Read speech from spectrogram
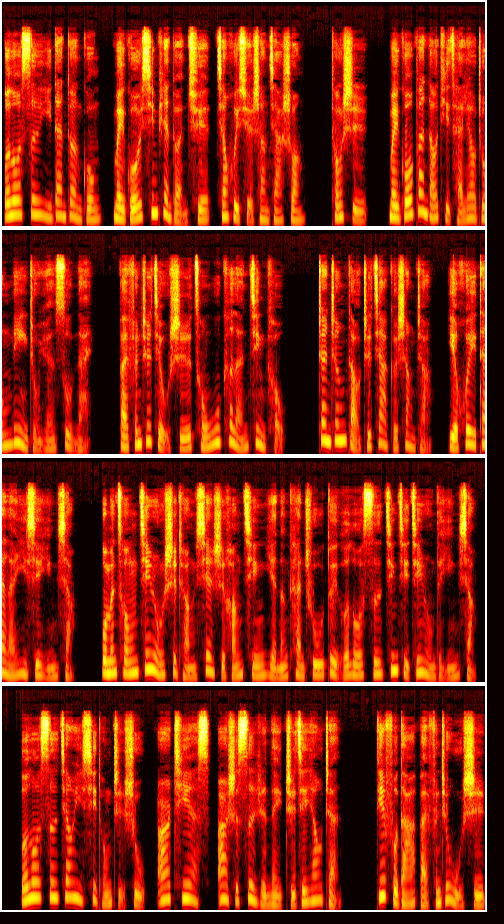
俄罗斯一旦断供，美国芯片短缺将会雪上加霜。同时，美国半导体材料中另一种元素氖，百分之九十从乌克兰进口。战争导致价格上涨，也会带来一些影响。我们从金融市场现实行情也能看出对俄罗斯经济金融的影响。俄罗斯交易系统指数 RTS 二十四日内直接腰斩。跌幅达百分之五十，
